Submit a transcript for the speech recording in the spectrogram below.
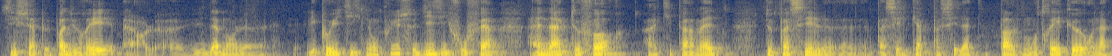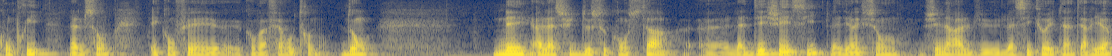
Si ça ne peut pas durer, alors évidemment, les politiques non plus se disent qu'il faut faire un acte fort hein, qui permette de passer le, passer le cap, passer la pas montrer qu'on a compris la leçon et qu'on euh, va faire autrement. Donc, né à la suite de ce constat, euh, la DGSI, la Direction générale de la sécurité intérieure,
